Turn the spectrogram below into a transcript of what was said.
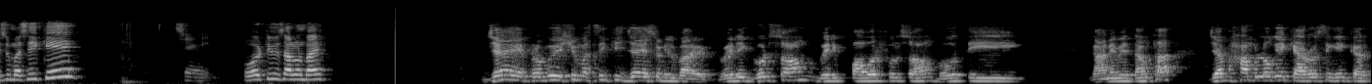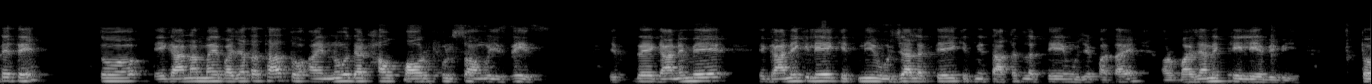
यीशु मसीह की। जय। ओवर टू यू सालमन भाई। जय प्रभु यीशु मसीह की जय सुनील भाई। Very good song very powerful song बहुत ही गाने में दम था। जब हम लोग ये कैरोल सिंगिंग करते थे तो ये गाना मैं बजाता था तो I know that how powerful song is this इतने गाने में गाने के लिए कितनी ऊर्जा लगती है कितनी ताकत लगती है मुझे पता है और बजाने के लिए भी भी। तो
